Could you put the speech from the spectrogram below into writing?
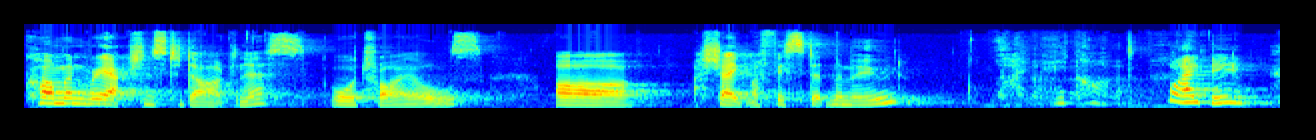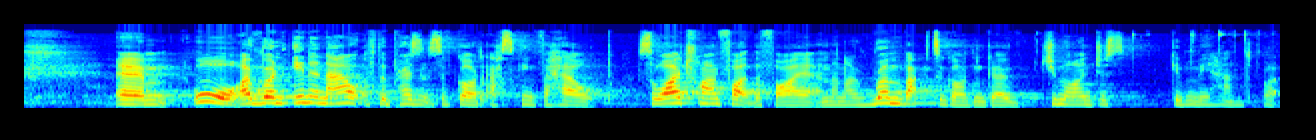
common reactions to darkness or trials are I shake my fist at the moon. Why me, God? Why me? Um, or I run in and out of the presence of God asking for help. So I try and fight the fire, and then I run back to God and go, Do you mind just giving me a hand? Right,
